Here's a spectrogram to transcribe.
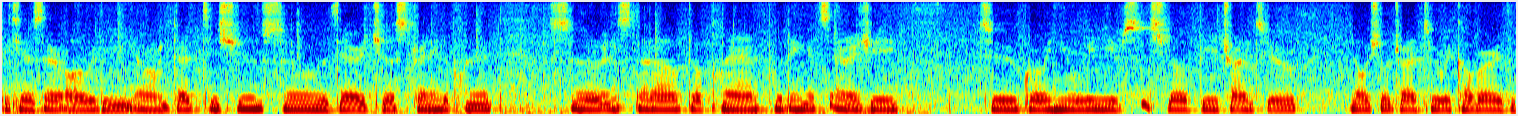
because they're already um, dead tissues so they're just draining the plant. So instead of the plant putting its energy to growing new leaves she'll be trying to know, she'll try to recover the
